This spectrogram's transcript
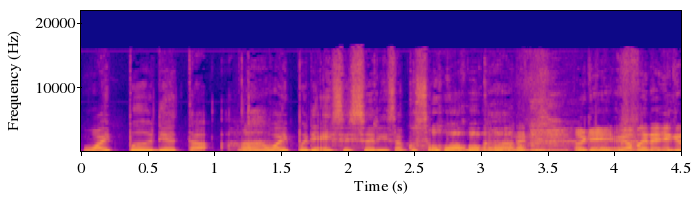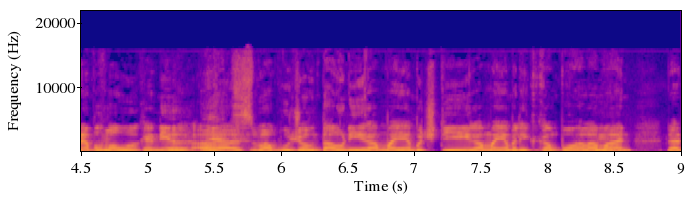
wiper dia tak. Ha, wiper dia aksesoris. Aku sempat muka hang tadi. Okey, ramai tanya kenapa bawakan dia? Ah, Yes. sebab hujung tahun ni ramai yang bercuti, ramai yang balik ke kampung halaman Hmm. dan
